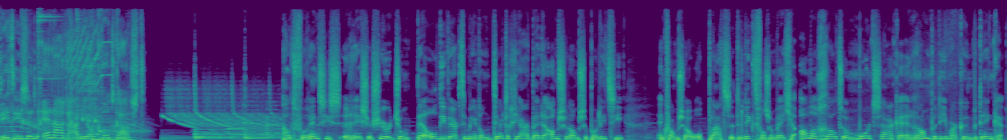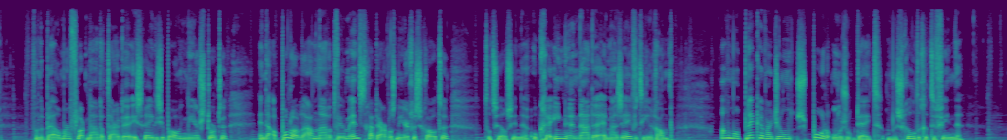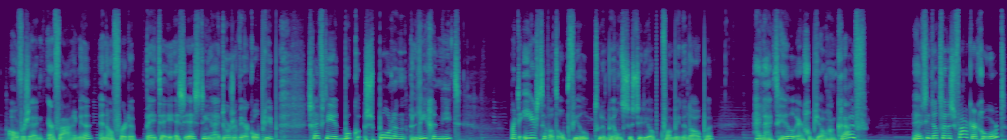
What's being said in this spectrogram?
Dit is een NH Radio podcast. Oud-forensisch rechercheur John Pell die werkte meer dan 30 jaar bij de Amsterdamse politie. En kwam zo op plaatsen delict van zo'n beetje alle grote moordzaken en rampen die je maar kunt bedenken. Van de Bijlmer, vlak nadat daar de Israëlische Boeing neerstortte. En de Apollo-laan nadat Willem Enstra daar was neergeschoten. Tot zelfs in de Oekraïne na de MH17-ramp. Allemaal plekken waar John sporenonderzoek deed om de schuldigen te vinden. Over zijn ervaringen en over de PTSS die hij door zijn werk opliep, schreef hij het boek Sporen liegen niet. Maar het eerste wat opviel toen hij bij ons de studio kwam binnenlopen, hij lijkt heel erg op Johan Cruijff. Heeft hij dat wel eens vaker gehoord?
